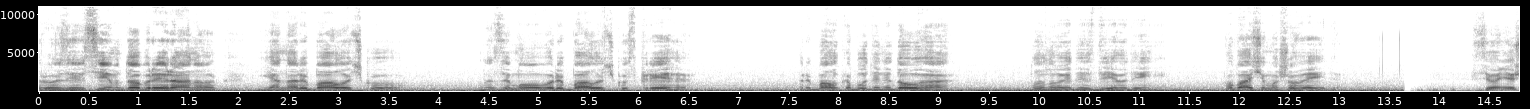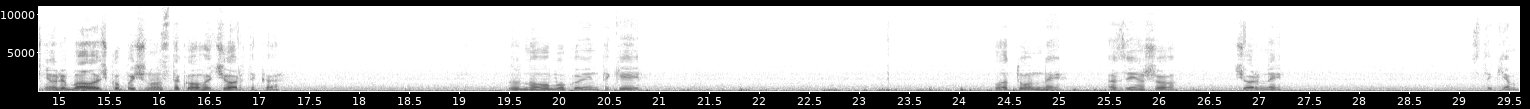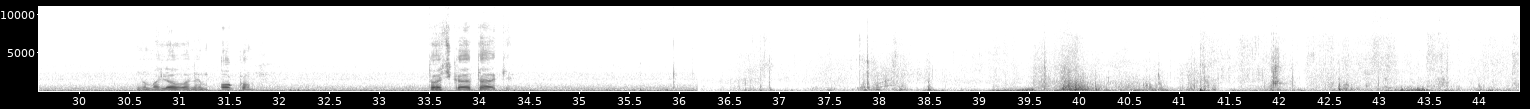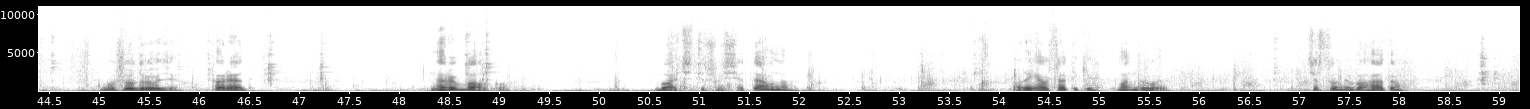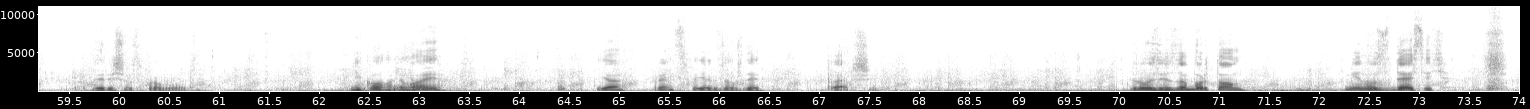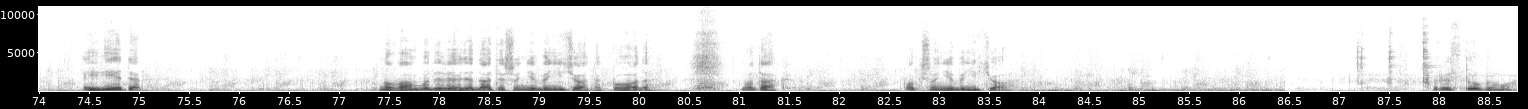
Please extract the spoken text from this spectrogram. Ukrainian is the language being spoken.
Друзі, всім добрий ранок. Я на рибалочку, на зимову рибалочку з криги. Рибалка буде недовга, планую десь 2 години. Побачимо, що вийде. Сьогоднішню рибалочку почну з такого чортика. З одного боку він такий латунний, а з іншого чорний з таким намальованим оком. Точка атаки. Ну що, друзі, вперед на рибалку. Бачите, що ще темно. Але я все-таки мандрую. Часу небагато. Вирішив спробувати. Нікого немає. Я, в принципі, як завжди, перший. Друзі, за бортом мінус 10 і вітер. Ну, вам буде виглядати, що ніби нічого так погода. Ну так. Поки що ніби нічого. Приступимо.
